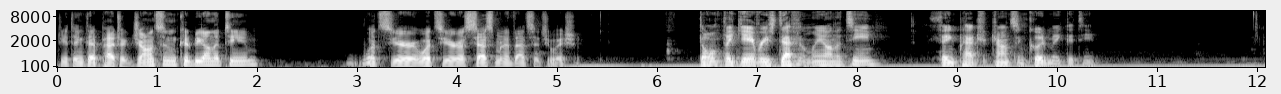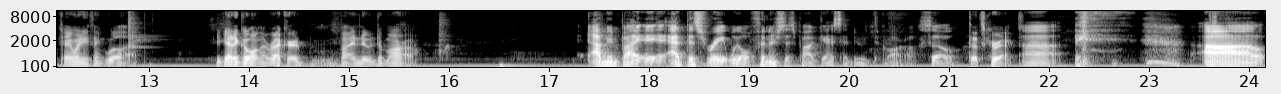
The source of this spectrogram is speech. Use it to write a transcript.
Do you think that Patrick Johnson could be on the team? What's your What's your assessment of that situation? Don't think Avery's definitely on the team. Think Patrick Johnson could make the team. Okay, what do you think will happen? You got to go on the record by noon tomorrow. I mean, by at this rate, we will finish this podcast at noon tomorrow. So, That's correct. uh, uh,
